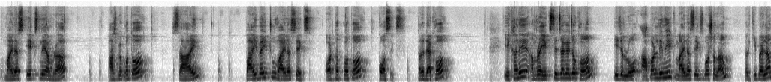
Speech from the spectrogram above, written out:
minus X নেই আমরা আসবে কত? Sine pi by two minus X অর্থাৎ কত? কস এক্স তাহলে দেখো, এখানে আমরা এক্সের জায়গায় যখন এই যে low upper limit minus X বসালাম, তাহলে কি পাইলাম?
